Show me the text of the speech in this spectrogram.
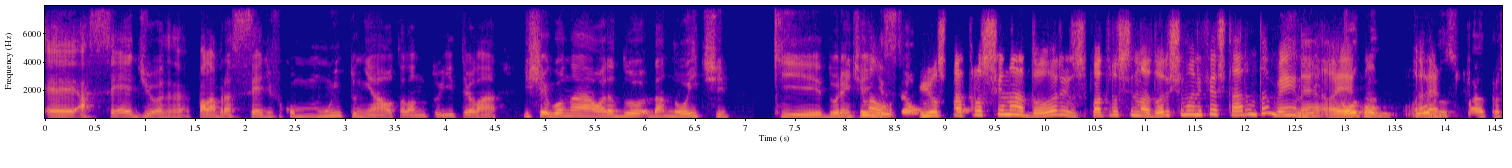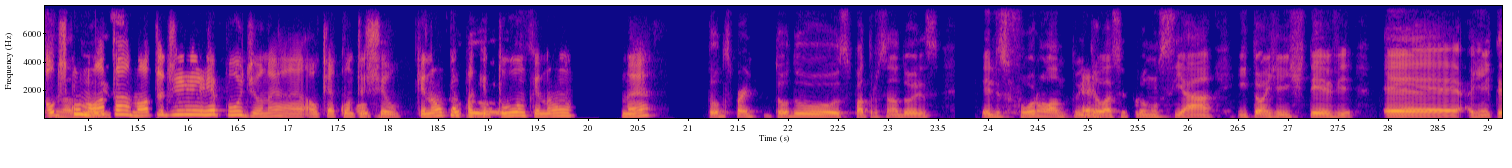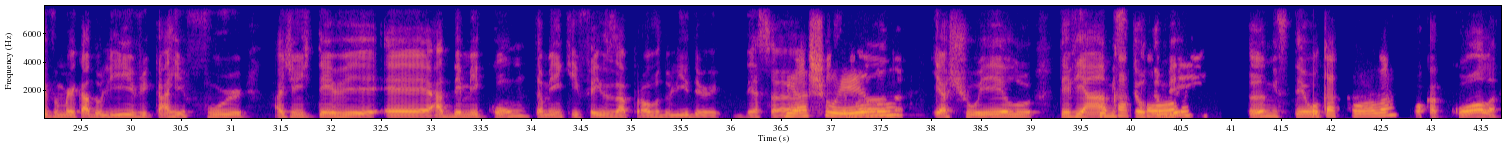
é, é, assédio, a palavra assédio ficou muito em alta lá no Twitter lá, e chegou na hora do, da noite, que durante a não. edição, E os patrocinadores, os patrocinadores se manifestaram também, né? sim, É, todo, com, é, todos os todos com nota, nota de repúdio, né, ao que aconteceu, que não compactuam, todos, que não, né? todos, todos os patrocinadores, eles foram lá no Twitter É, lá se pronunciar, então a gente teve, é, a gente teve o Mercado Livre, Carrefour, a gente teve é, a Demecon também, que fez a prova do líder dessa Riachuelo, semana, Riachuelo, teve a Amistel também, Amistel, Coca-Cola, Coca-Cola,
